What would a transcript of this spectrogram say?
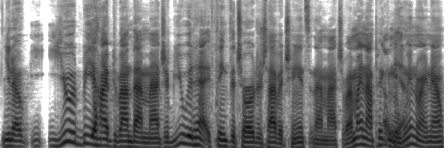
you know, you would be hyped about that matchup. You would ha- think the Chargers have a chance in that matchup. I might not pick oh, them yeah. to win right now,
